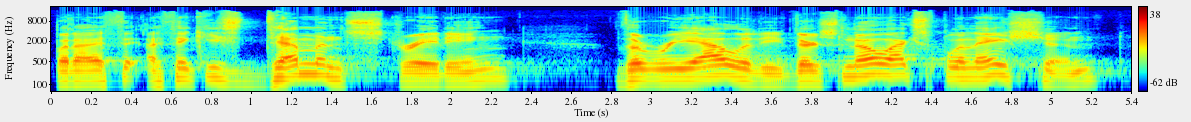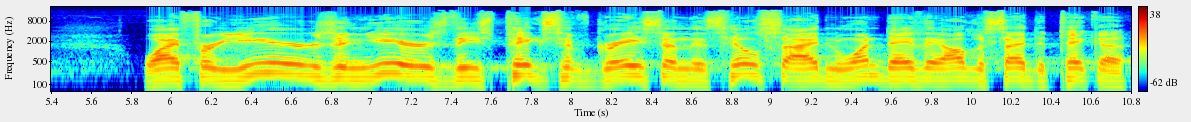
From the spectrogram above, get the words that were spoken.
But I, th- I think he's demonstrating the reality. There's no explanation why, for years and years, these pigs have grazed on this hillside, and one day they all decide to take a,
